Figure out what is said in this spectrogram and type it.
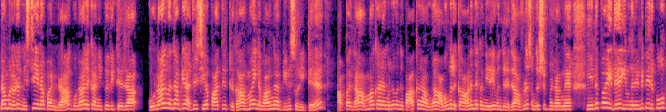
நம்மளோட மிஸ்டி என்ன பண்றா? குணாலுக்கு அனுப்பி விட்டுறா. குணால் வந்து அப்படியே அதிர்ச்சியா பாத்துட்டு இருக்கா. அம்மா இங்க வாங்க அப்படின்னு சொல்லிட்டு அப்பதான் அம்மாக்காரங்களும் வந்து பாக்குறாங்க. அவங்களுக்கு ஆனந்த கண்ணீரே வந்துடுது. அவ்வளவு சந்தோஷப்படுறாங்க. என்னப்பா இது? இவங்க ரெண்டு பேருக்கும்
